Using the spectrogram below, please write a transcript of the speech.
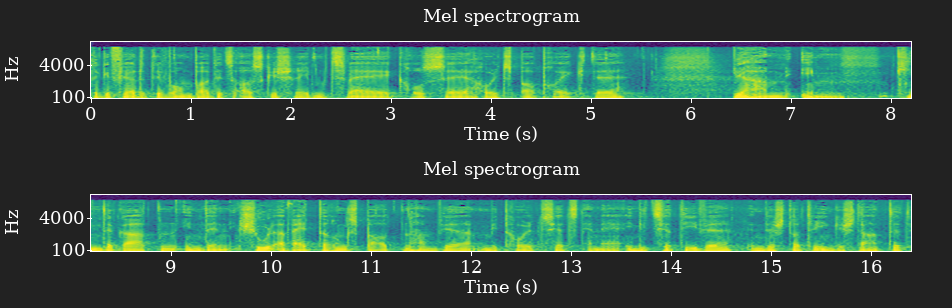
der geförderte Wohnbau hat jetzt ausgeschrieben zwei große Holzbauprojekte. Wir haben im Kindergarten, in den Schulerweiterungsbauten haben wir mit Holz jetzt eine Initiative in der Stadt Wien gestartet,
